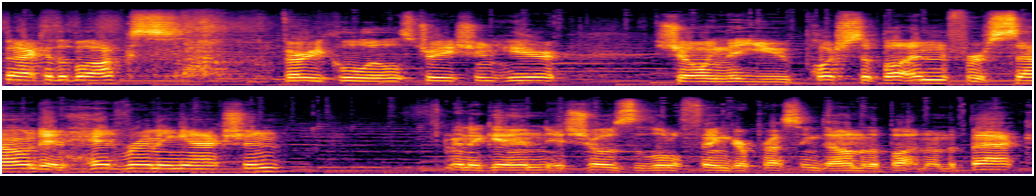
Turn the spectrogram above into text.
Back of the box, very cool illustration here showing that you push the button for sound and head ramming action. And again, it shows the little finger pressing down on the button on the back.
